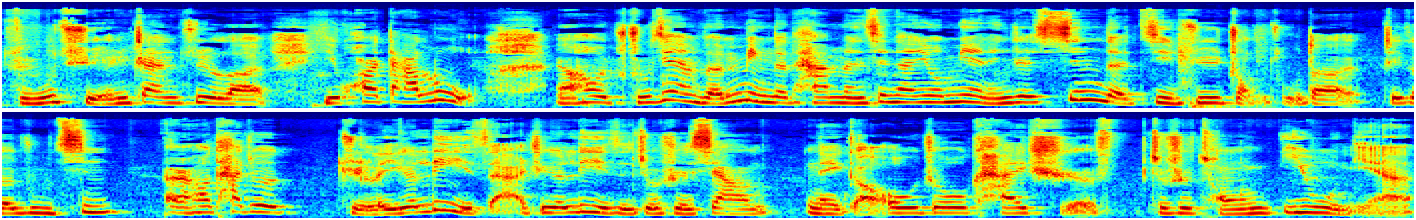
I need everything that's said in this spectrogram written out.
族群占据了一块大陆，然后逐渐文明的他们现在又面临着新的寄居种族的这个入侵，然后他就。举了一个例子啊，这个例子就是像那个欧洲开始，就是从一五年，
